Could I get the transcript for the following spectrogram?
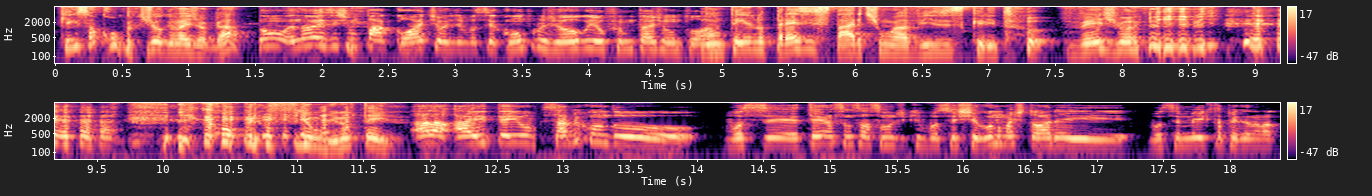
Quem só compra o jogo e vai jogar, Não, não existe um pacote onde você compra o jogo e o filme tá junto lá. não tem no press start um aviso escrito veja o anime e compre o filme, não tem. Ah, lá, aí tem o. Sabe quando você tem a sensação de que você chegou numa história e você meio que tá pegando ela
